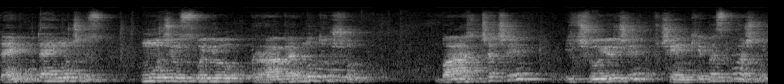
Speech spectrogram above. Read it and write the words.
день у день мучив, мучив свою праведну душу, бачачи і чуючи вчинки безбожні.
